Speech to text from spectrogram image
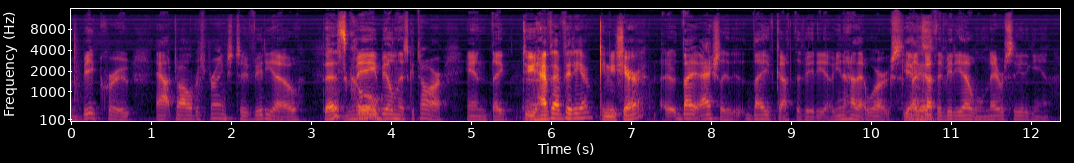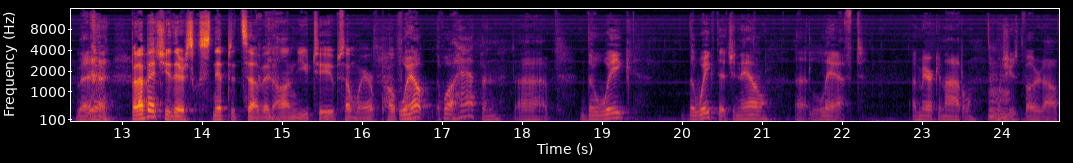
a big crew, out to Oliver Springs to video. That's me cool. building this guitar, and they Do you uh, have that video? Can you share it? uh, They actually they've got the video. You know how that works. Yeah. They've Yeah. got the video. We'll never see it again. But yeah. But I bet you there's snippets of it on YouTube somewhere. Hopefully. Well, what happened uh, the week the week that Janelle uh, left American Idol when she was voted off?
